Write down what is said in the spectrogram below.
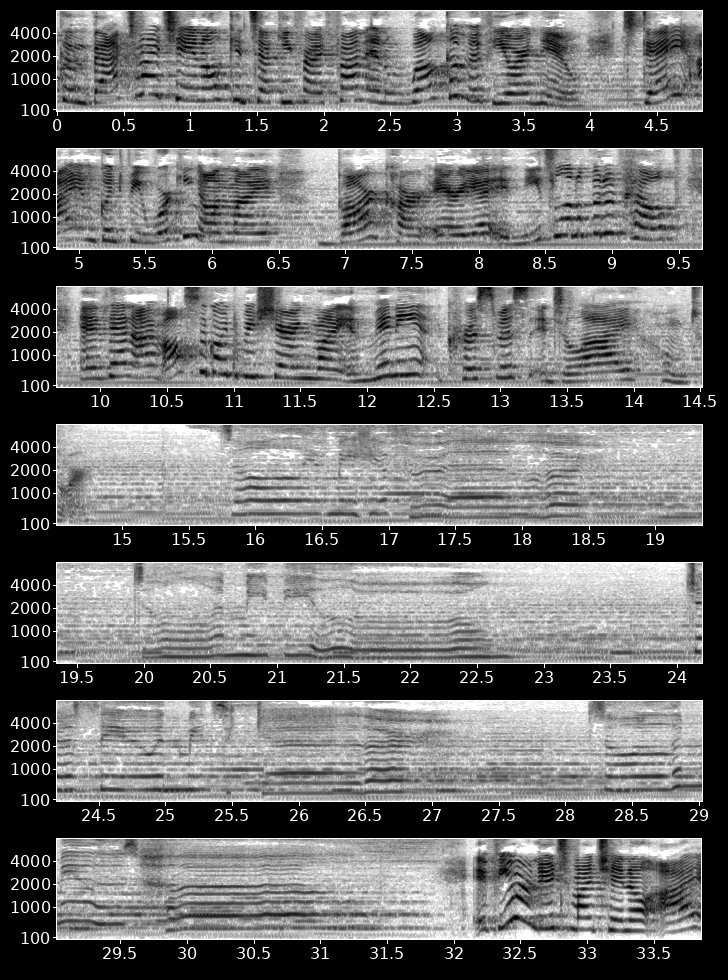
welcome back to my channel, Kentucky Frey'd Fun, and welcome if you are new. Today I am going to be working on my bar cart area. It needs a little bit of help, and then I'm also going to be sharing my mini Christmas in July home tour. Don't leave me here forever. Don't let me be to my channel,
